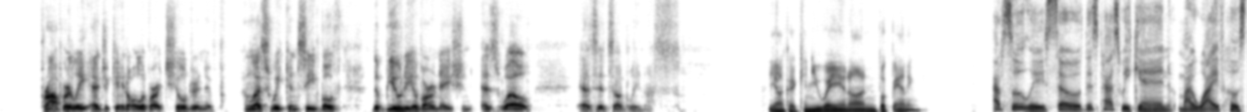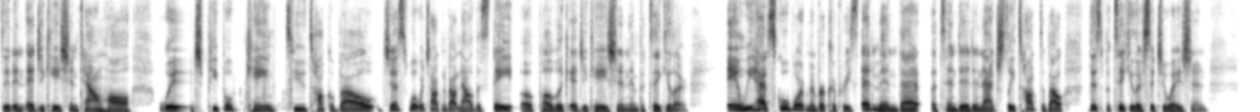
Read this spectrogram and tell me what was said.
properly educate all of our children if unless we can see both the beauty of our nation as well as its ugliness. Bianca, can you weigh in on book banning? Absolutely. So, this past weekend, my wife hosted an education town hall, which people came to talk about just what we're talking about now the state of public education in particular. And we had school board member Caprice Edmond that attended and actually talked about this particular situation.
